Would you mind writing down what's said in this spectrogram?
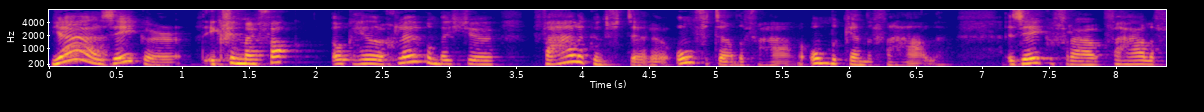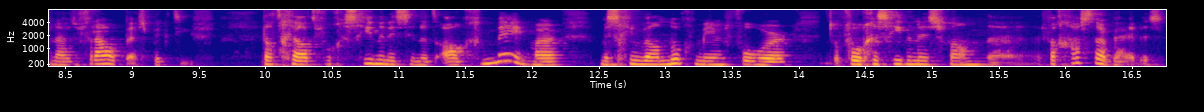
Ja, zeker. Ik vind mijn vak ook heel erg leuk omdat je verhalen kunt vertellen, onvertelde verhalen, onbekende verhalen. Zeker verhalen vanuit een vrouwenperspectief. Dat geldt voor geschiedenis in het algemeen, maar misschien wel nog meer voor, voor geschiedenis van, eh, van gastarbeiders.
